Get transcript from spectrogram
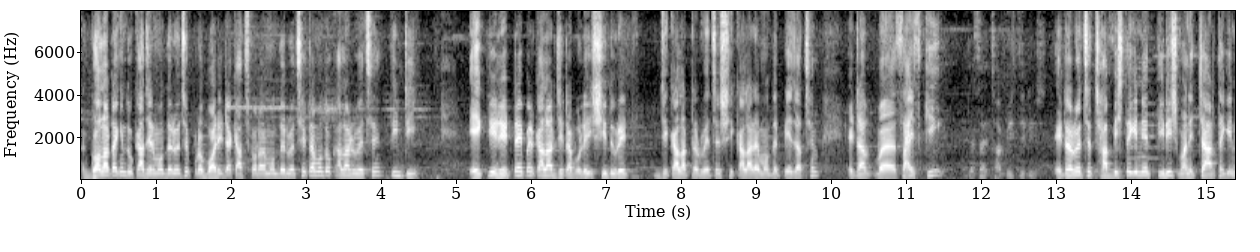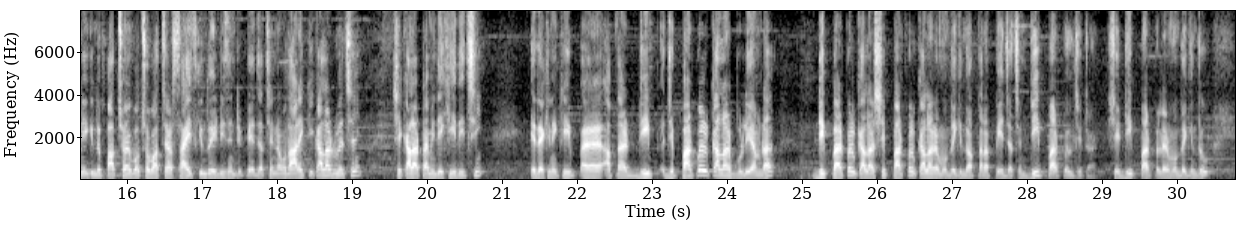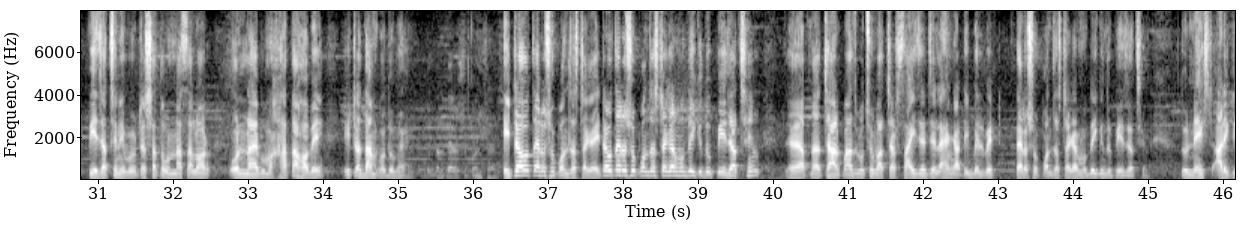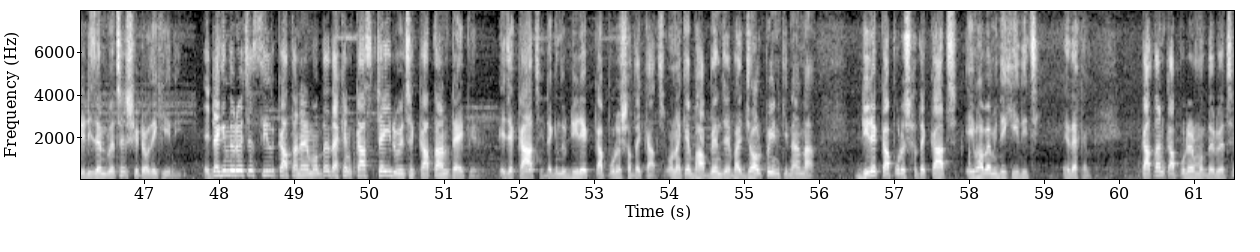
গলাটা কিন্তু কাজের মধ্যে রয়েছে, পুরো বডিটা কাজ করার মধ্যে রয়েছে। এটার মধ্যেও কালার রয়েছে তিনটি। একটি রেড টাইপের কালার যেটা বলি সিধু রেড যে কালারটা রয়েছে সেই কালারের মধ্যে পেয়ে যাচ্ছেন। এটা সাইজ কি? এটা রয়েছে ছাব্বিশ থেকে নিয়ে তিরিশ মানে চার থেকে নিয়ে কিন্তু পাঁচ ছয় বছর বাচ্চার সাইজ কিন্তু এই ডিজাইনটি পেয়ে যাচ্ছেন। এর মধ্যে আরেকটি কালার রয়েছে সেই কালারটা আমি দেখিয়ে দিচ্ছি। এ দেখেন একটি আপনার ডিপ যে পার্পল কালার বলি আমরা ডিপ পার্পল কালার সেই পার্পল কালারের মধ্যে কিন্তু আপনারা পেয়ে যাচ্ছেন। ডিপ পার্পল যেটা সেই ডিপ পার্পলের মধ্যে কিন্তু পেয়ে যাচ্ছেন এবং এটার সাথে অন্যা সালোয়ার, অন্যা এবং হাতা হবে। এটার দাম কত ভাই? এটাও তেরোশো পঞ্চাশ টাকা। এটাও তেরোশো পঞ্চাশ টাকার মধ্যেই কিন্তু পেয়ে যাচ্ছেন আপনার চার পাঁচ বছর বাচ্চার সাইজের যে লেহেঙ্গাটি বেলভেট তেরোশো পঞ্চাশ টাকার মধ্যেই কিন্তু পেয়ে যাচ্ছেন। তো নেক্সট আরেকটি ডিজাইন রয়েছে, সেটাও দেখিয়ে দিই। এটা কিন্তু রয়েছে সিল্ক কাতানের মধ্যে। দেখেন, কাজটাই রয়েছে কাতান টাইপের এই যে কাজ, এটা কিন্তু ডিরেক্ট কাপড়ের সাথে কাজ। অনেকে ভাববেন যে, ভাই, জল প্রিন্ট কি না। না ডিরেক্ট কাপড়ের সাথে কাজ, এইভাবে আমি দেখিয়ে দিচ্ছি। এ দেখেন কাতান কাপড়ের মধ্যে রয়েছে।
